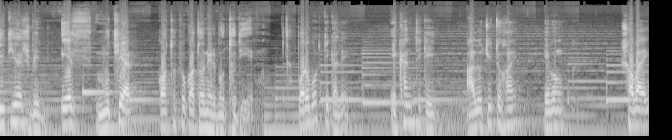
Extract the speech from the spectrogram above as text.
ইতিহাসবিদ এস মুথিয়ার কথোপকথনের মধ্য দিয়ে। পরবর্তীকালে এখান থেকেই আলোচিত হয় এবং সবাই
